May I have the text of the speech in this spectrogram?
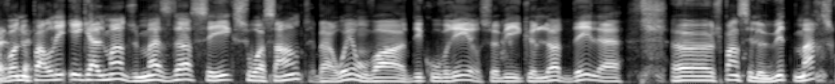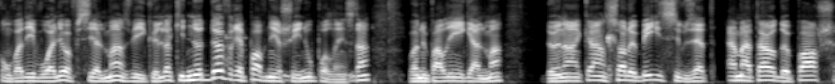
Il va nous parler également du Mazda CX-60. Ben oui, on va découvrir ce véhicule-là dès la, euh, je pense c'est le 8 mars qu'on va dévoiler officiellement ce véhicule-là, qui ne devrait pas venir chez nous pour l'instant. Il va nous parler également d'un encan Sotheby's si vous êtes amateur de Porsche.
